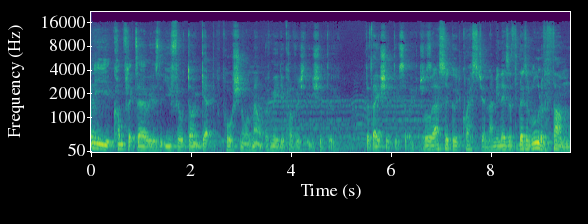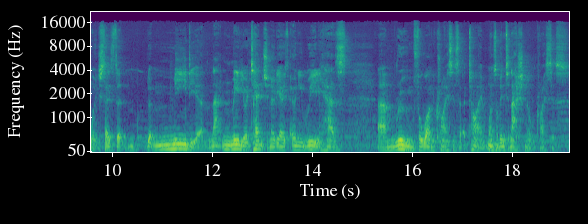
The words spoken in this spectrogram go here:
Any conflict areas that you feel don't get the proportional amount of media coverage that you should do? That they should do, sorry, Oh, say. that's a good question. I mean, there's a there's a rule of thumb which says that that media that media attention only only really has um, room for one crisis at a time, one sort of international crisis.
